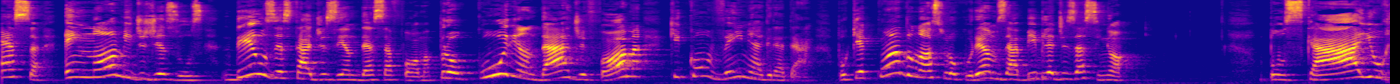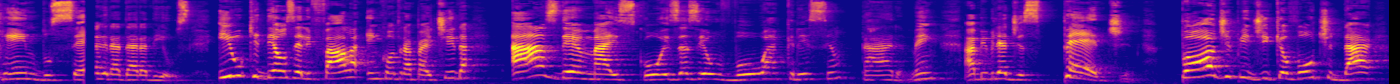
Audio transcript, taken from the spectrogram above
essa em nome de Jesus. Deus está dizendo dessa forma: procure andar de forma que convém me agradar. Porque quando nós procuramos, a Bíblia diz assim, ó: Buscai o reino do céu agradar a Deus. E o que Deus ele fala em contrapartida, as demais coisas eu vou acrescentar. Amém? A Bíblia diz: pede, pode pedir que eu vou te dar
